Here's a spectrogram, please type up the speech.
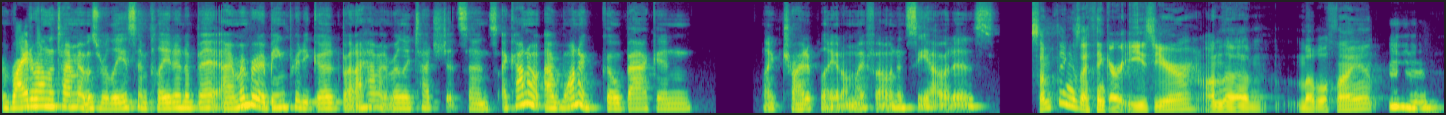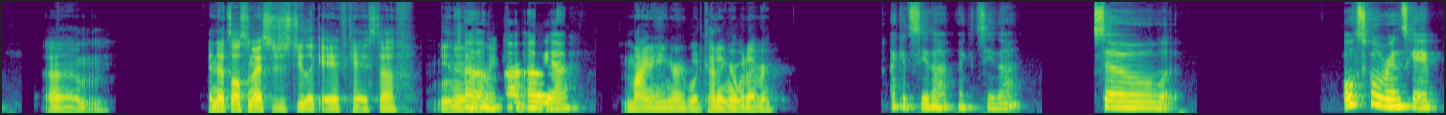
right around the time it was released and played it a bit. I remember it being pretty good, but I haven't really touched it since. I kind of I want to go back and like try to play it on my phone and see how it is. some things i think are easier on the mobile client Mm-hmm. um and that's also nice to just do like afk stuff you know Oh, like oh, oh yeah, mining or woodcutting or whatever I could see that. I could see that. So, old school RuneScape,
